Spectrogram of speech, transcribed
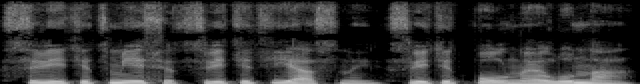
Светит месяц, светит ясный, светит полная луна.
